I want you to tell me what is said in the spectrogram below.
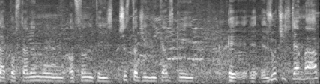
tak po staremu od strony tej czysto dziennikarskiej y, y, y, rzucić temat,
